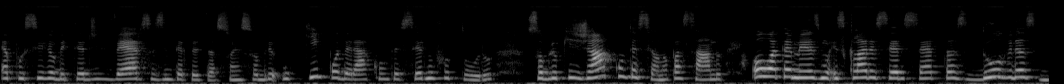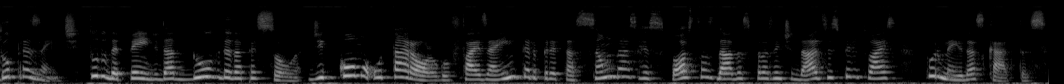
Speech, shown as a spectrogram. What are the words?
é possível obter diversas interpretações sobre o que poderá acontecer no futuro, sobre o que já aconteceu no passado ou até mesmo esclarecer certas dúvidas do presente. Tudo depende da dúvida da pessoa, de como o tarólogo faz a interpretação das respostas dadas pelas entidades espirituais por meio das cartas.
